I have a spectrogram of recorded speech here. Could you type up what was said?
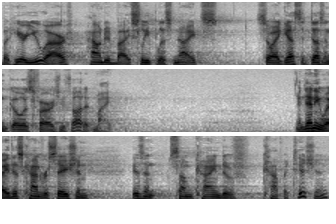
But here you are, hounded by sleepless nights, so I guess it doesn't go as far as you thought it might. And anyway, this conversation isn't some kind of competition.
